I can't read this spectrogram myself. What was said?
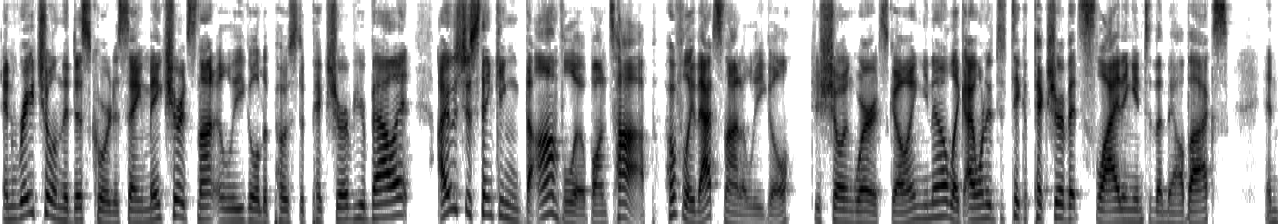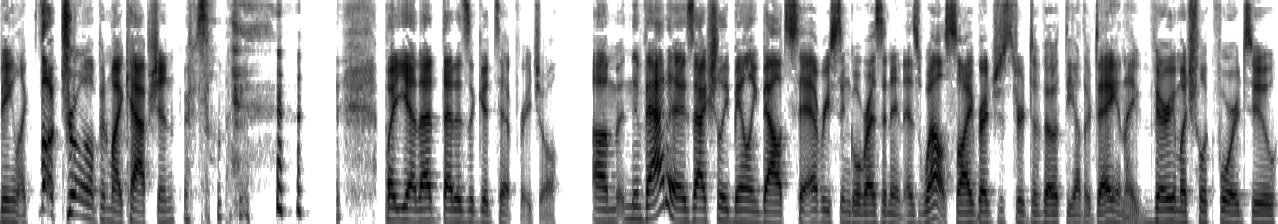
And Rachel in the Discord is saying make sure it's not illegal to post a picture of your ballot. I was just thinking the envelope on top. Hopefully that's not illegal. Just showing where it's going, you know? Like I wanted to take a picture of it sliding into the mailbox and being like fuck Trump in my caption or something. but yeah, that that is a good tip, Rachel. Um, Nevada is actually mailing ballots to every single resident as well. So I registered to vote the other day, and I very much look forward to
